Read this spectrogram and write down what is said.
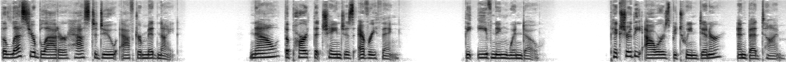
the less your bladder has to do after midnight. Now, the part that changes everything the evening window. Picture the hours between dinner and bedtime.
